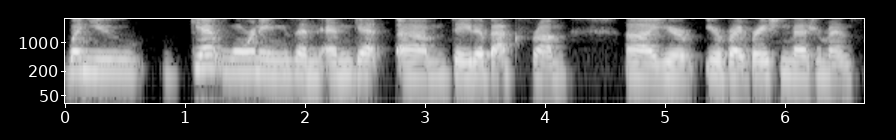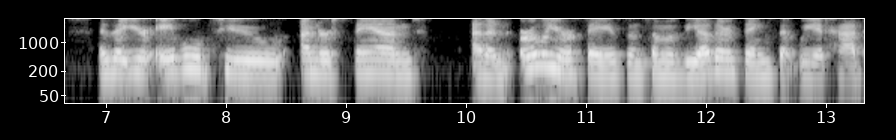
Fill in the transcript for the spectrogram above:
when you get warnings and and get um, data back from uh, your your vibration measurements, is that you're able to understand at an earlier phase than some of the other things that we had had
